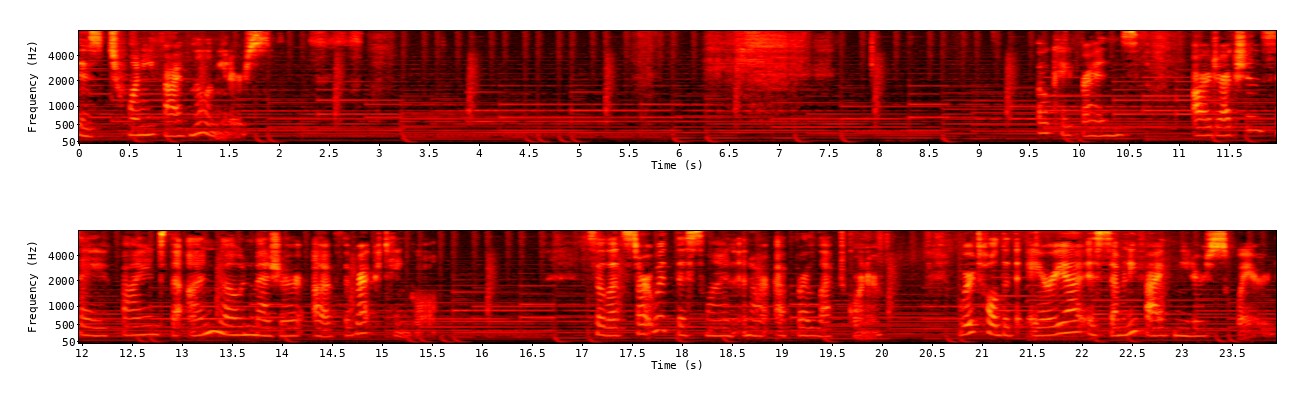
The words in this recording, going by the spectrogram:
is 25 millimeters. Okay, friends, our directions say find the unknown measure of the rectangle. So let's start with this one in our upper left corner. We're told that the area is 75 meters squared.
